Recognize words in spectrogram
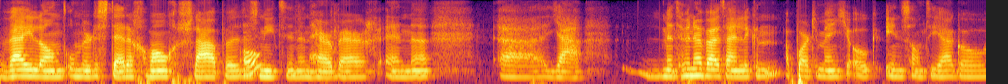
weiland onder de sterren gewoon geslapen. Dus Oh. niet in een herberg. En ja, met hun hebben we uiteindelijk een appartementje ook in Santiago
